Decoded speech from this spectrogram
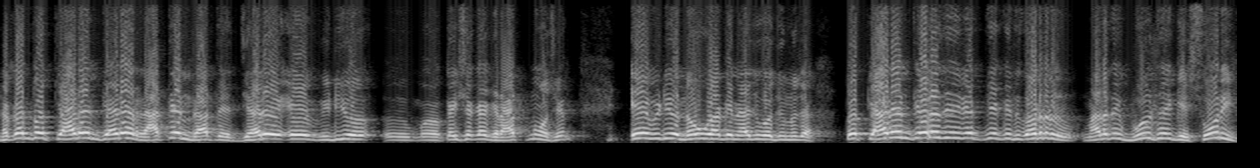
નકર તો ત્યારે ને ત્યારે રાતે ને રાતે જ્યારે એ વીડિયો કહી શકાય કે રાતનો છે એ વીડિયો નવ વાગે આજુબાજુનો છે તો ત્યારે ને ત્યારે જ એ વ્યક્તિએ કીધું અર મારાથી ભૂલ થઈ ગઈ સોરી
